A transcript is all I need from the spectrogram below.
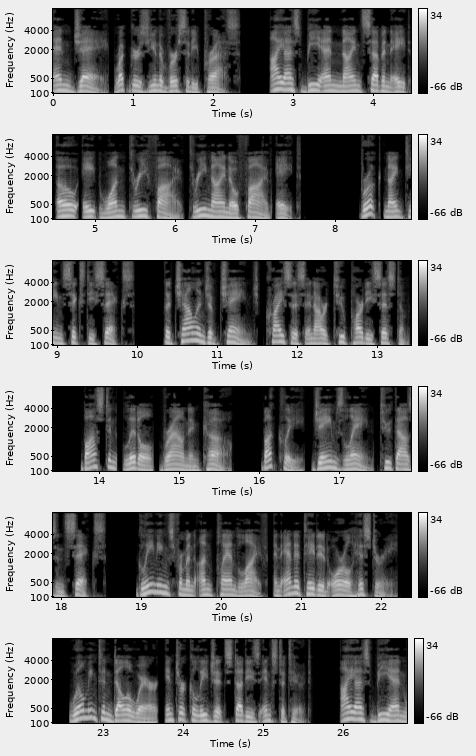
N.J., Rutgers University Press. ISBN 978-0-8135-3905-8. Brooke 1966. The Challenge of Change, Crisis in Our Two-Party System. Boston, Little, Brown & Co. Buckley, James Lane 2006. Gleanings from an Unplanned Life, An Annotated Oral History. Wilmington, Delaware, Intercollegiate Studies Institute. ISBN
